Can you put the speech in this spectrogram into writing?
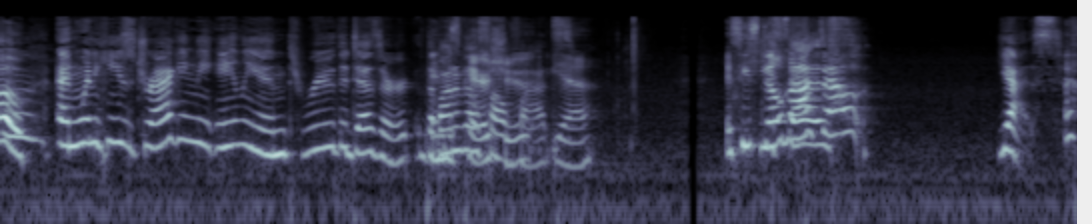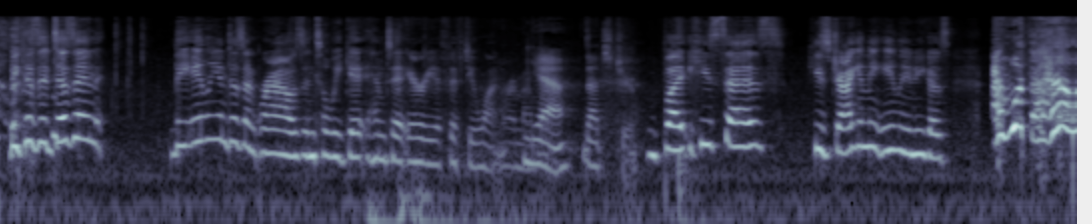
Oh, and when he's dragging the alien through the desert, the In Bonneville Salt. Flats. Yeah. Is he still knocked says- out? Yes, because it doesn't. The alien doesn't rouse until we get him to Area 51. Remember? Yeah, that's true. But he says he's dragging the alien. and He goes, "And what the hell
